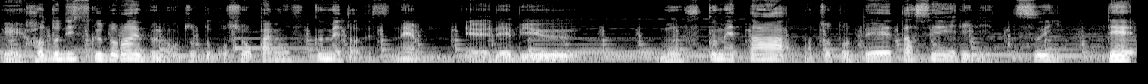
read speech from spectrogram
えー、ハードディスクドライブのちょっとご紹介も含めたですね、えー、レビューも含めた、ま、ちょっとデータ整理について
